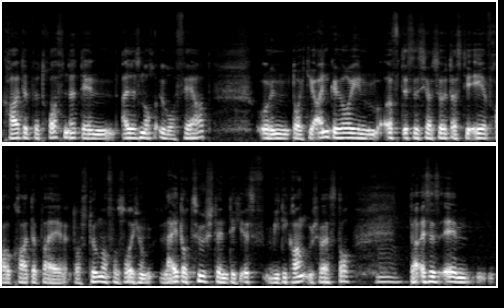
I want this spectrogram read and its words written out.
gerade Betroffene, den alles noch überfährt. Und durch die Angehörigen, oft ist es ja so, dass die Ehefrau gerade bei der Stürmerversorgung leider zuständig ist, wie die Krankenschwester. Mhm. Da ist es eben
